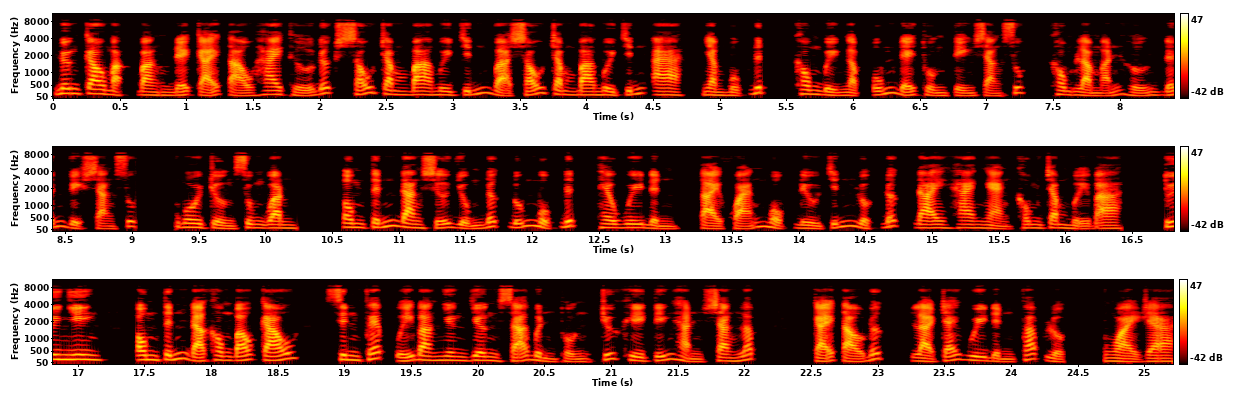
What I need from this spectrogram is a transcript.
nâng cao mặt bằng để cải tạo hai thửa đất 639 và 639A nhằm mục đích không bị ngập úng để thuận tiện sản xuất, không làm ảnh hưởng đến việc sản xuất, môi trường xung quanh. Ông Tính đang sử dụng đất đúng mục đích theo quy định tại khoản 1 điều 9 luật đất đai 2013. Tuy nhiên, ông Tính đã không báo cáo, xin phép Ủy ban Nhân dân xã Bình Thuận trước khi tiến hành sang lấp, cải tạo đất là trái quy định pháp luật. Ngoài ra,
